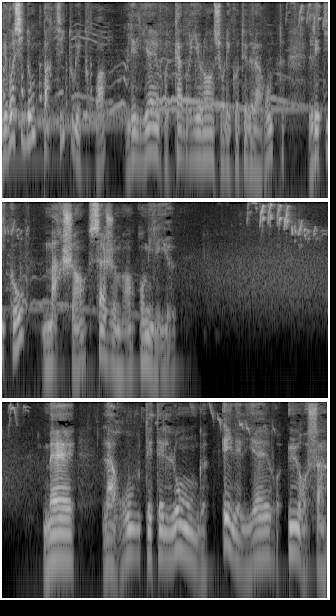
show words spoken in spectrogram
Et voici donc partis tous les trois, les lièvres cabriolant sur les côtés de la route, l'ético marchant sagement au milieu. Mais la route était longue et les lièvres eurent faim.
